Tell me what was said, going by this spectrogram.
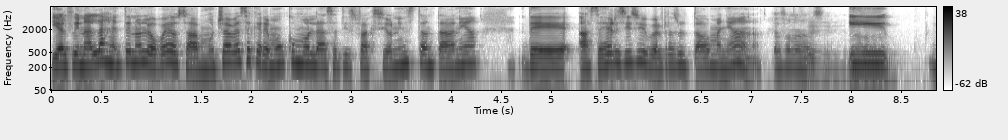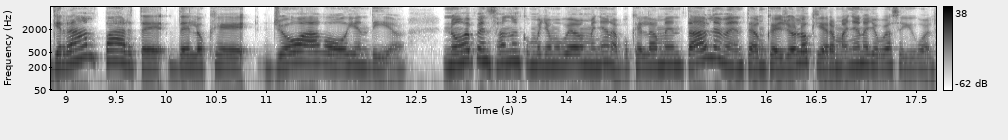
Y al final la gente no lo ve, o sea, muchas veces queremos como la satisfacción instantánea de hacer ejercicio y ver el resultado mañana. Eso no es así. Y gran parte de lo que yo hago hoy en día no es pensando en cómo yo me voy a ver mañana, porque lamentablemente, aunque yo lo quiera, mañana yo voy a seguir igual.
